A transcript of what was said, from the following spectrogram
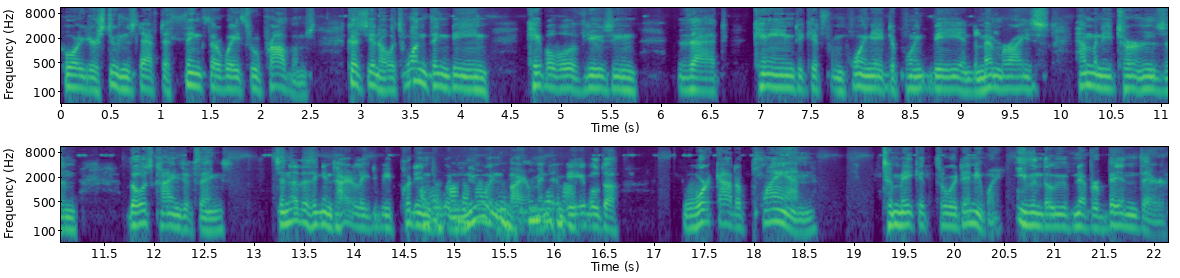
who are your students to have to think their way through problems. Because you know it's one thing being capable of using that cane to get from point A to point B and to memorize how many turns and those kinds of things. It's another thing entirely to be put into a new environment and be able to work out a plan to make it through it anyway even though you've never been there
